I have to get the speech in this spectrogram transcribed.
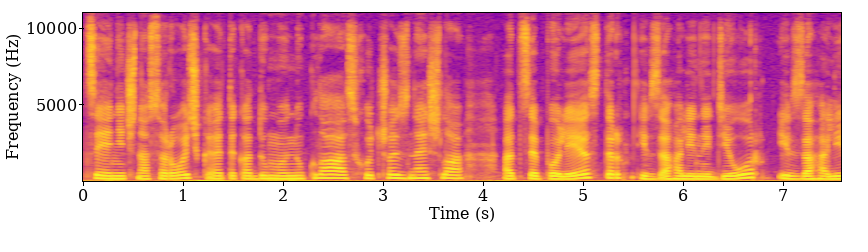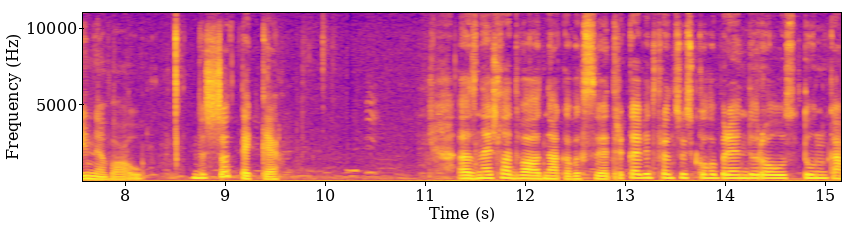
Це нічна сорочка. Я така думаю, ну клас, хоч щось знайшла. А це поліестер, і взагалі не Діор, і взагалі не вау. Ну що таке? Знайшла два однакових светрика від французького бренду Rose Tunka.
